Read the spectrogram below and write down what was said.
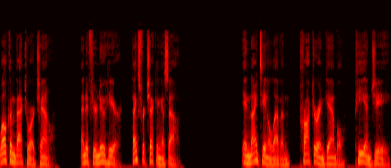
Welcome back to our channel. And if you're new here, thanks for checking us out. In 1911, Procter & Gamble, P&G,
